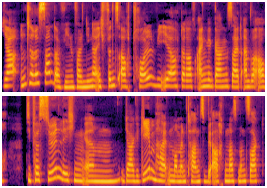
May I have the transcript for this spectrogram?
Ja, interessant auf jeden Fall, Nina. Ich finde es auch toll, wie ihr auch darauf eingegangen seid, einfach auch die persönlichen ähm, ja, Gegebenheiten momentan zu beachten, dass man sagt,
